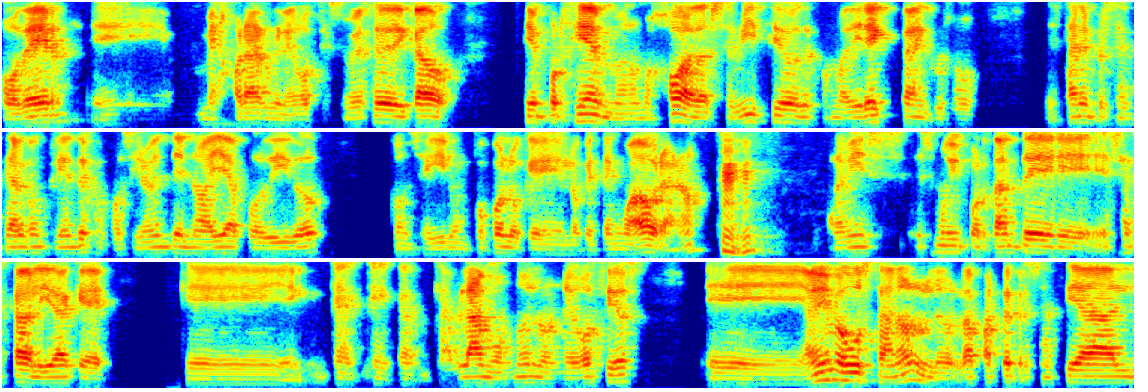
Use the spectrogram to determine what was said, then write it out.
poder mejorar mi negocio. Si me hubiese dedicado 100% a lo mejor a dar servicios de forma directa, incluso estar en presencial con clientes, pues posiblemente no haya podido conseguir un poco lo que, lo que tengo ahora, ¿no? Para mí es, es, muy importante esa escalabilidad que, que, que, hablamos ¿no? en los negocios. Eh, a mí me gusta ¿no? la parte presencial,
